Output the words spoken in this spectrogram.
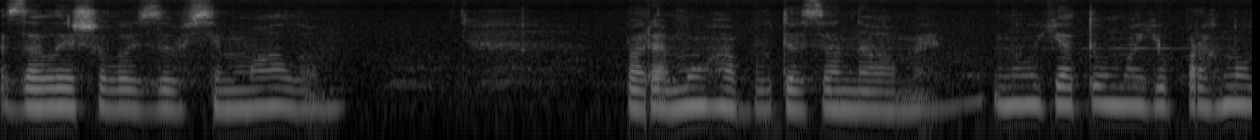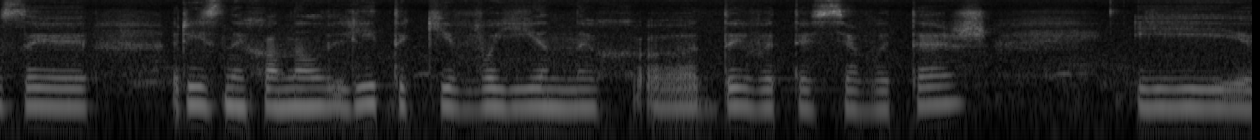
залишилось зовсім мало. Перемога буде за нами. Ну, я думаю, прогнози різних аналітиків воєнних е, дивитеся ви теж. І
